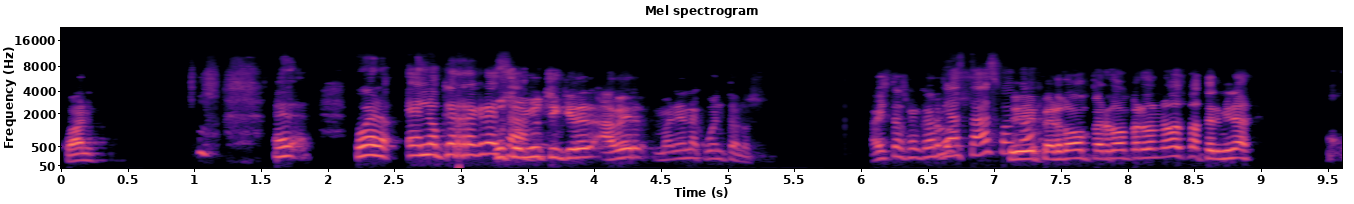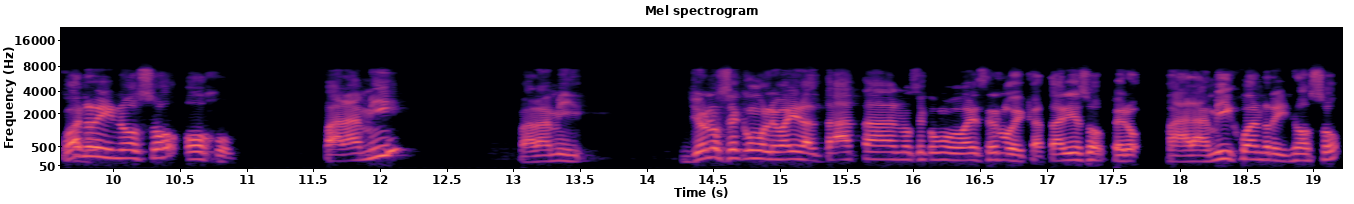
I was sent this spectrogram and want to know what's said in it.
Juan. Eh, bueno, en lo que regresa. Puso mute sin querer. A ver, Mariana, cuéntanos. ¿Ahí estás, Juan Carlos? ¿Ya estás, Juan Sí, perdón, perdón, perdón. No, es para terminar. Juan Reynoso, ojo, para mí, para mí, yo no sé cómo le va a ir al Tata, no sé cómo va a ser lo de Qatar y eso, pero para mí, Juan Reynoso.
